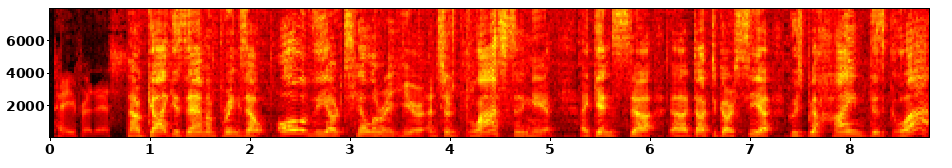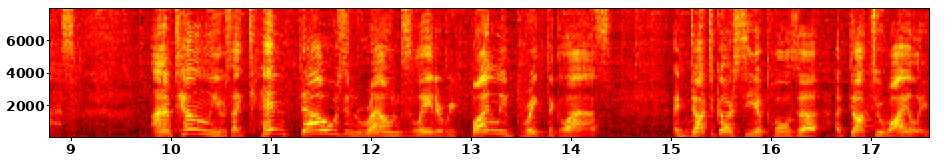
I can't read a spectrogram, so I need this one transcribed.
pay for this. Now, Guy Kazama brings out all of the artillery here and starts blasting it against uh, uh, Dr. Garcia, who's behind this glass. And I'm telling you, it's like 10,000 rounds later, we finally break the glass. and Dr. Garcia pulls a, a Dr. Wily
